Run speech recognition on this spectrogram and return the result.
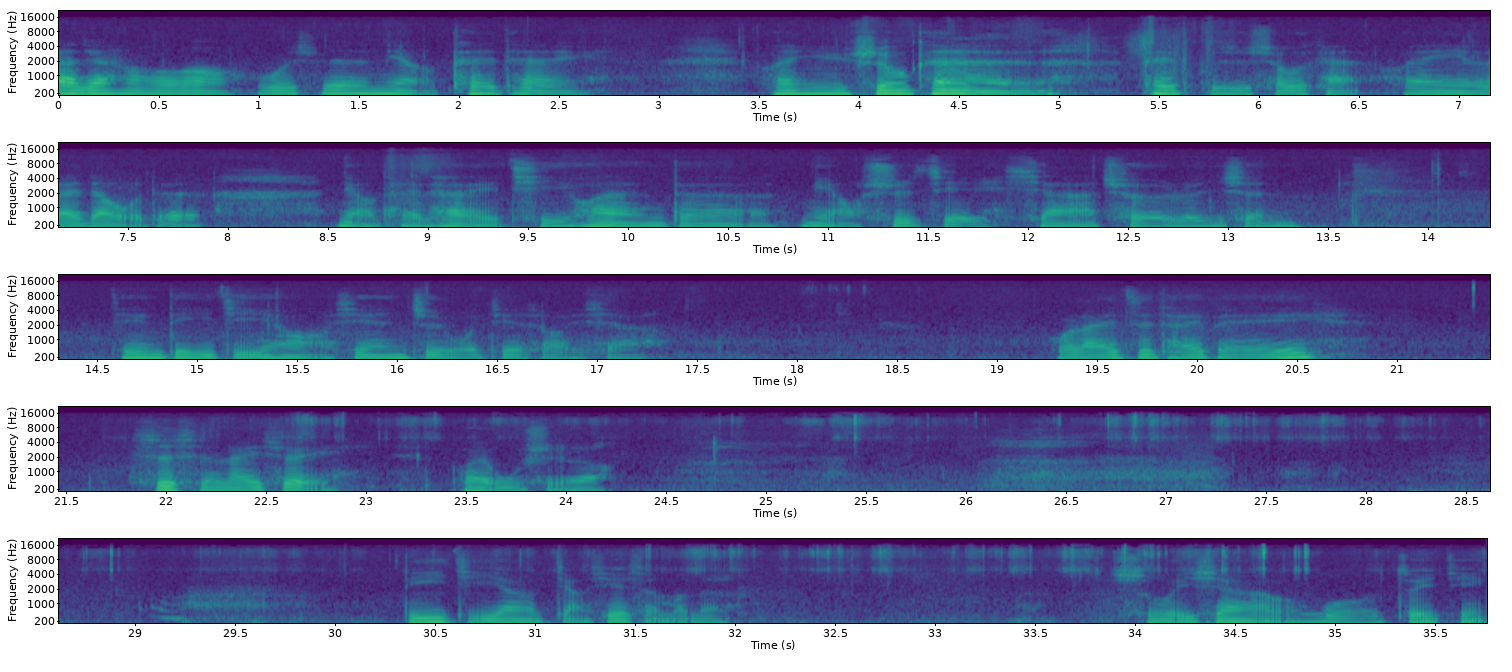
大家好啊，我是鸟太太，欢迎收看，呸，不是收看，欢迎来到我的鸟太太奇幻的鸟世界，瞎扯人生。今天第一集哈，先自我介绍一下，我来自台北，四十来岁，快五十了。第一集要讲些什么呢？说一下我最近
